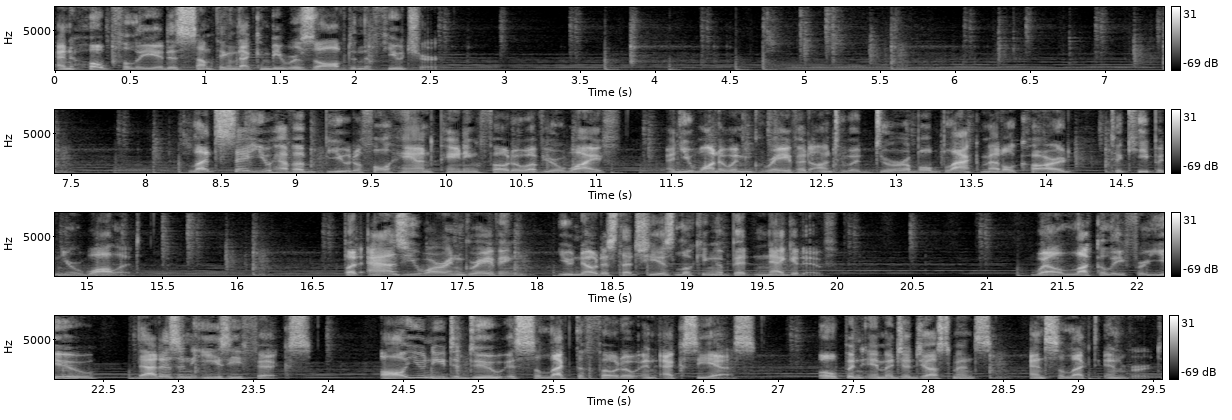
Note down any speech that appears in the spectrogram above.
and hopefully it is something that can be resolved in the future. Let's say you have a beautiful hand painting photo of your wife and you want to engrave it onto a durable black metal card to keep in your wallet. But as you are engraving, you notice that she is looking a bit negative. Well, luckily for you, that is an easy fix. All you need to do is select the photo in XCS, open Image Adjustments, and select Invert.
